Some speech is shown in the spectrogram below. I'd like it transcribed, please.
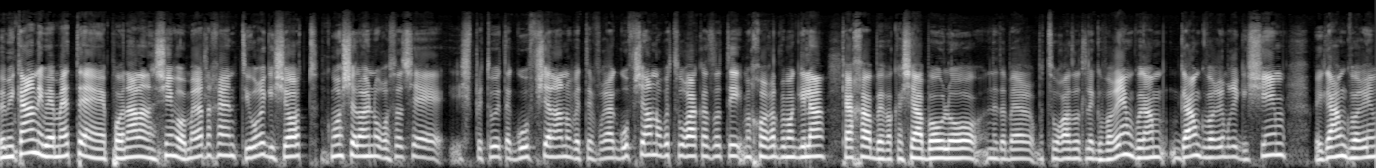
ומכאן אני באמת אה, פונה לאנשים ואומרת לכם, תהיו רגישות, כמו שלא היינו רוצות שישפטו את הגוף שלנו ואת אברי הגוף שלנו בצורה כזאת מכוערת ומגעילה, ככה בבקשה בואו לא נדבר בצורה הזאת לגברים, וגם גם גברים רגישים וגם גברים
